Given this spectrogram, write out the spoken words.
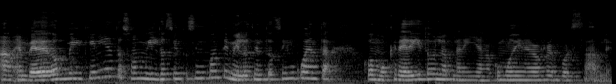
a- en vez de 2.500 son 1.250 y 1.250 como crédito en la planilla, no como dinero reembolsable.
